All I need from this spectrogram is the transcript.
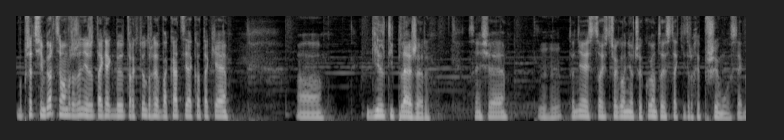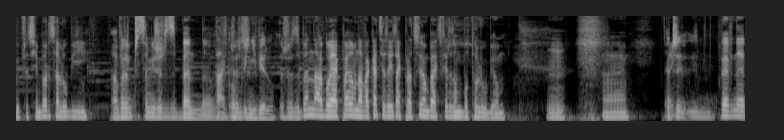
bo przedsiębiorcy mam wrażenie, że tak jakby traktują trochę wakacje jako takie a, guilty pleasure. W sensie Mhm. to nie jest coś, czego nie oczekują, to jest taki trochę przymus. Jakby przedsiębiorca lubi, A wręcz czasami rzecz zbędna Tak, w rzecz- opinii wielu. że zbędne, albo jak pojadą na wakacje, to i tak pracują, bo jak twierdzą, bo to lubią. Mm. E, Znaczy, pewne,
